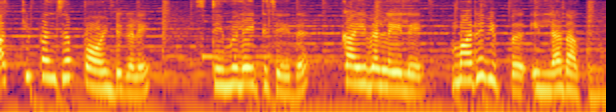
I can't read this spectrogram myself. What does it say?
അക്യുപഞ്ചർ പോയിന്റുകളെ സ്റ്റിമുലേറ്റ് ചെയ്ത് കൈവെള്ളയിലെ മരവിപ്പ് ഇല്ലാതാക്കുന്നു.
